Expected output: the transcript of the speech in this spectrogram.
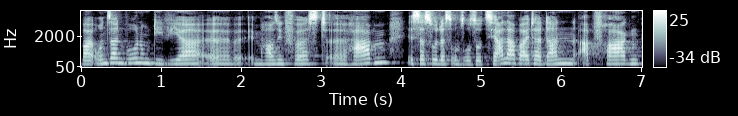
Bei unseren Wohnungen, die wir äh, im Housing First äh, haben, ist das so, dass unsere Sozialarbeiter dann abfragen,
